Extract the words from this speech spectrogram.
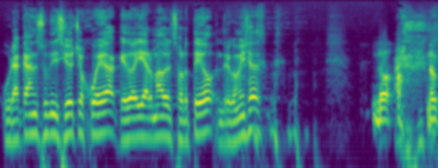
Huracán sub-18 juega, quedó ahí armado el sorteo, entre comillas. No, no,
